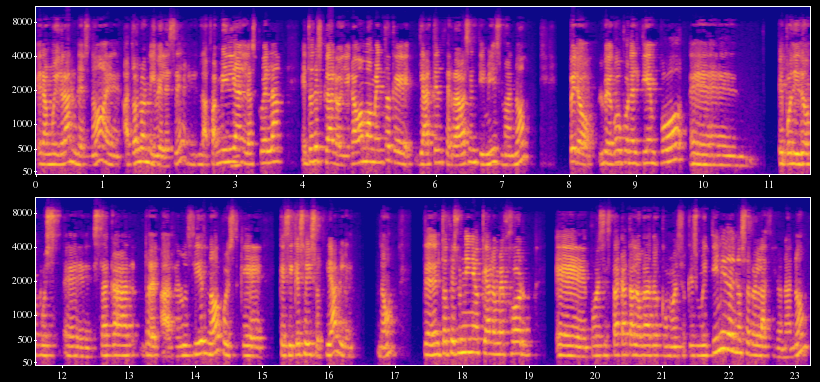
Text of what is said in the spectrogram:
eran muy grandes, ¿no? Eh, a todos los niveles, ¿eh? En la familia, en la escuela. Entonces, claro, llegaba un momento que ya te encerrabas en ti misma, ¿no? Pero luego con el tiempo eh, he podido pues eh, sacar a reducir, ¿no? Pues que, sí que soy sociable, ¿no? Entonces un niño que a lo mejor eh, pues está catalogado como eso, que es muy tímido y no se relaciona, ¿no?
